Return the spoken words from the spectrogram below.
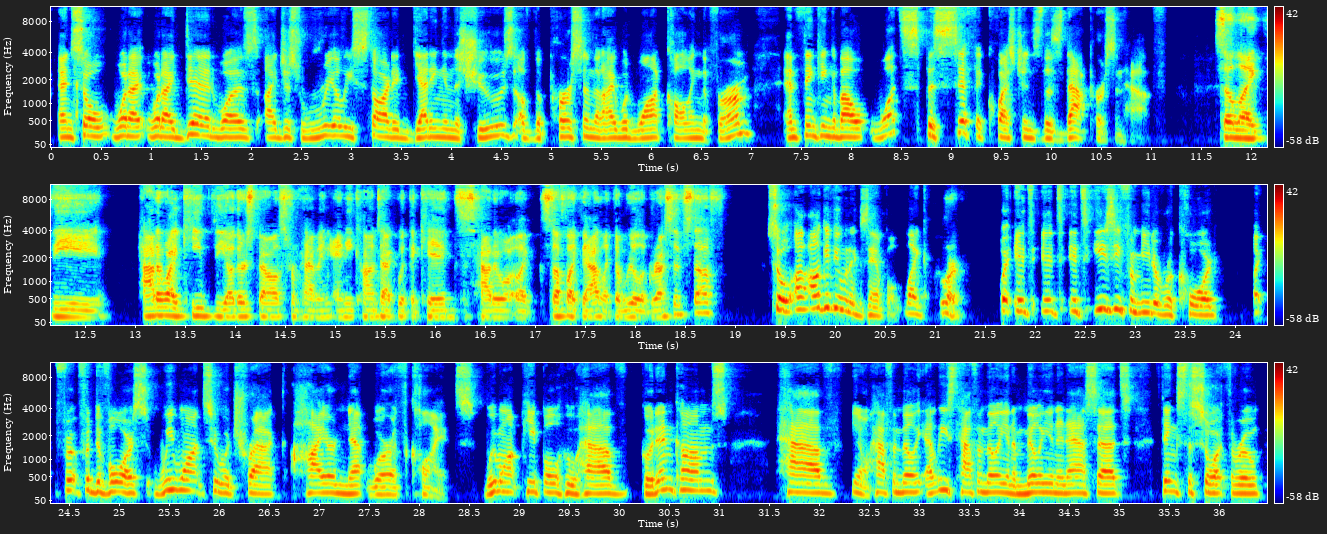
And so what I what I did was I just really started getting in the shoes of the person that I would want calling the firm and thinking about what specific questions does that person have. So like the how do I keep the other spouse from having any contact with the kids? How do I like stuff like that, like the real aggressive stuff? So I'll give you an example. Like, sure. But it's it's it's easy for me to record like for, for divorce, we want to attract higher net worth clients. We want people who have good incomes, have, you know, half a million, at least half a million, a million in assets, things to sort through.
